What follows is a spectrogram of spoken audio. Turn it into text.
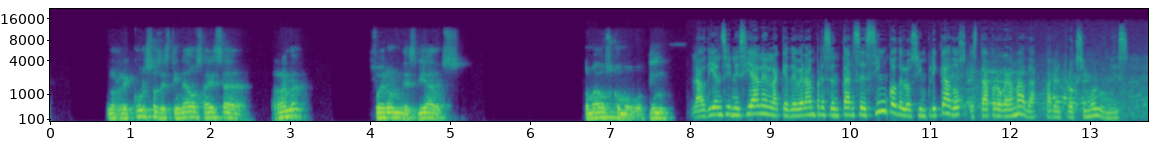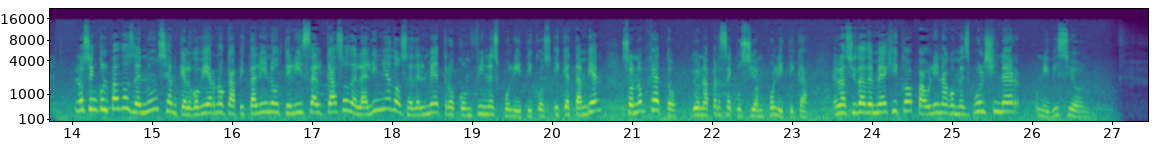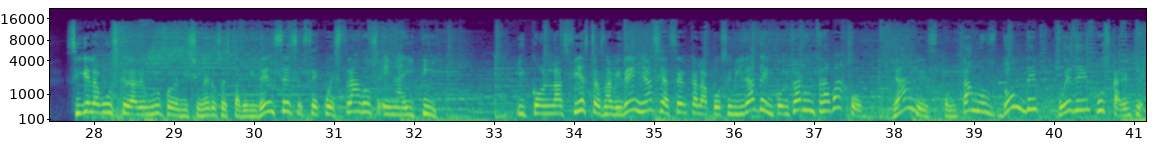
los recursos destinados a esa rama fueron desviados, tomados como botín. La audiencia inicial en la que deberán presentarse cinco de los implicados está programada para el próximo lunes. Los inculpados denuncian que el gobierno capitalino utiliza el caso de la línea 12 del metro con fines políticos y que también son objeto de una persecución política. En la Ciudad de México, Paulina Gómez Bulshiner, Univisión. Sigue la búsqueda de un grupo de misioneros estadounidenses secuestrados en Haití. Y con las fiestas navideñas se acerca la posibilidad de encontrar un trabajo. Ya les contamos dónde puede buscar empleo.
